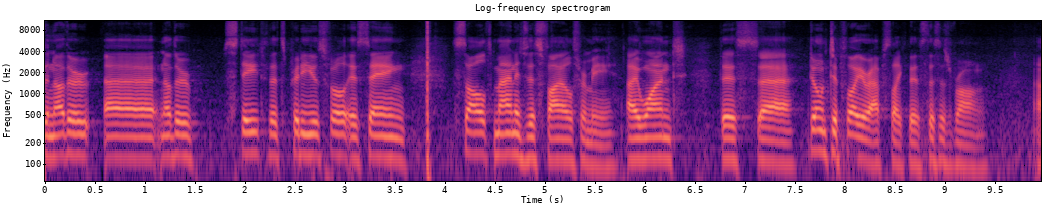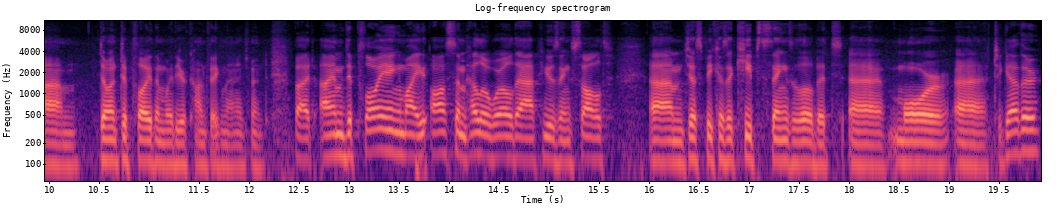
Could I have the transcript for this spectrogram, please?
another, uh, another state that's pretty useful is saying, salt, manage this file for me. I want this, uh, don't deploy your apps like this. This is wrong. Um, don't deploy them with your config management. But I'm deploying my awesome Hello World app using Salt um, just because it keeps things a little bit uh, more uh, together.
